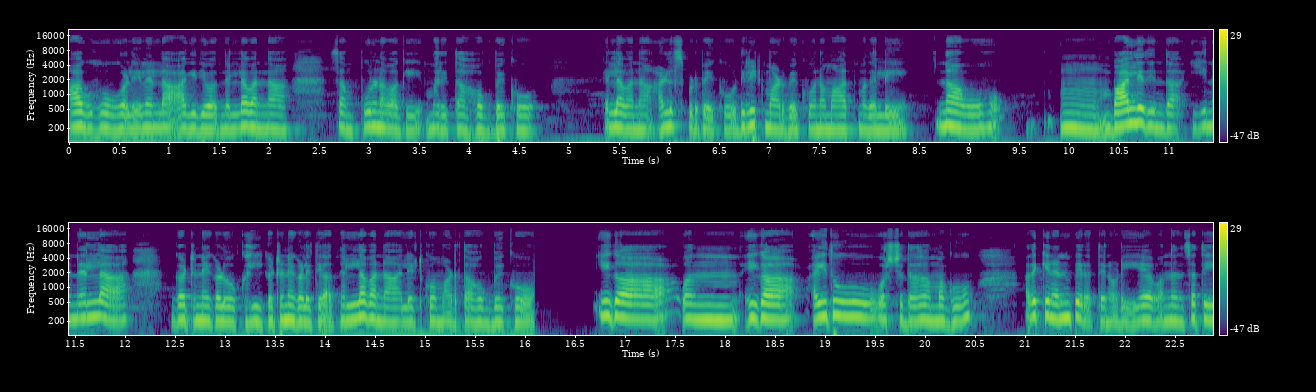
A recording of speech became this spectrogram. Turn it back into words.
ಆಗು ಹೋಗುಗಳು ಏನೆಲ್ಲ ಆಗಿದೆಯೋ ಅದನ್ನೆಲ್ಲವನ್ನು ಸಂಪೂರ್ಣವಾಗಿ ಮರಿತಾ ಹೋಗಬೇಕು. ಎಲ್ಲವನ್ನು ಅಳಿಸ್ಬಿಡಬೇಕು ಡಿಲೀಟ್ ಮಾಡಬೇಕು ನಮ್ಮ ಆತ್ಮದಲ್ಲಿ. ನಾವು ಬಾಲ್ಯದಿಂದ ಏನೇನೆಲ್ಲ ಘಟನೆಗಳು, ಕಹಿ ಘಟನೆಗಳಿದೆ ಅದನ್ನೆಲ್ಲವನ್ನು ಲೆಟ್ಕೋ ಮಾಡ್ತಾ ಹೋಗಬೇಕು. ಈಗ ಒಂದು, ಈಗ ಐದು ವರ್ಷದ ಮಗು, ಅದಕ್ಕೆ ನೆನಪಿರುತ್ತೆ ನೋಡಿ ಒಂದೊಂದು ಸತಿ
